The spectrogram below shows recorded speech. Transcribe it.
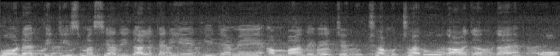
ਹੁਣ ਤੀਜੀ ਸਮੱਸਿਆ ਦੀ ਗੱਲ ਕਰੀਏ ਕਿ ਜਿਵੇਂ ਅੰਬਾਂ ਦੇ ਵਿੱਚ ਗੁੱਛਾ ਮੁੱਛਾ ਰੋਗ ਆ ਜਾਂਦਾ ਹੈ, ਉਹ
